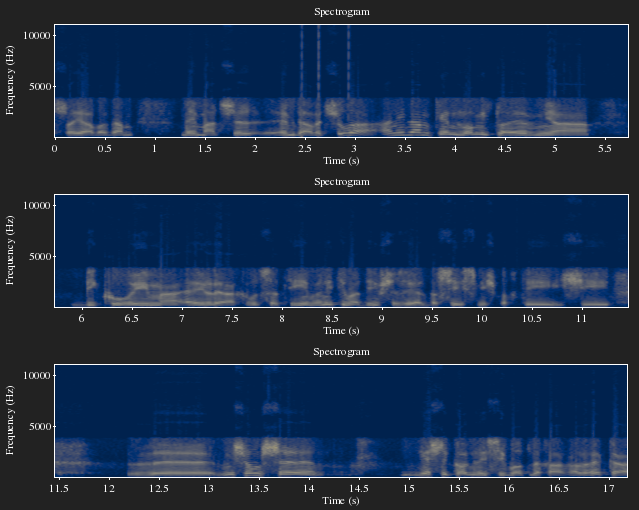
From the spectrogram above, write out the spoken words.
שהיה בה גם מימד של עמדה ותשובה. אני גם כן לא מתלהב מהביקורים האלה הקבוצתיים, אני הייתי מעדיף שזה יהיה על בסיס משפחתי, אישי, ומשום שיש לי כל מיני סיבות לכך, על רקע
